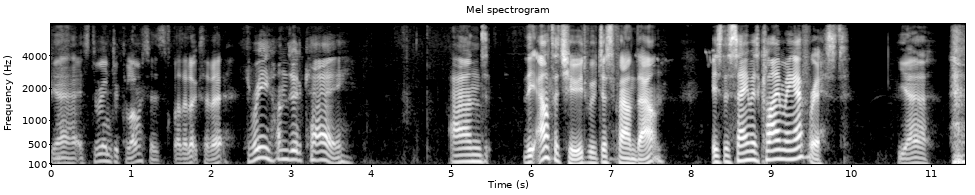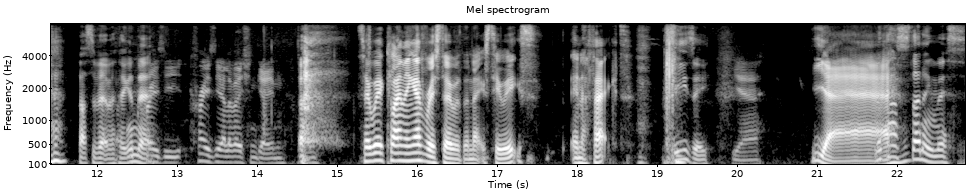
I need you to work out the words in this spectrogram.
yeah, it's 300 kilometres by the looks of it. 300k. And the altitude we've just found out is the same as climbing Everest. Yeah. That's a bit of a thing, isn't it? Crazy, crazy elevation gain. So we're climbing Everest over the next two weeks, in effect. Easy. yeah. Yeah. Look Yeah. how stunning this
